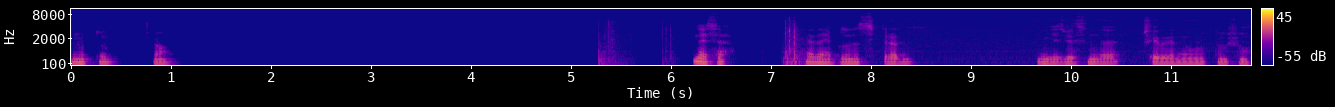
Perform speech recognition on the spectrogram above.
Unuttum şu an. Neyse. Neden yapıldığını siktir edin. İngilizcesini de çevirelim unuttum şu an.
